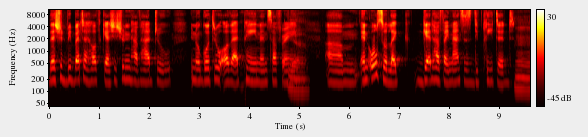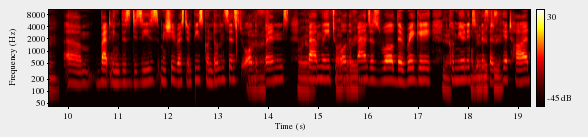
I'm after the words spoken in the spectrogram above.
there should be better healthcare. She shouldn't have had to, you know, go through all that pain and suffering. Yeah. Um, and also like get her finances depleted, Mm. um, battling this disease. May she rest in peace. Condolences to all the friends, Oh, yeah. family, to all the fans as well. The reggae Yeah. community, this has hit hard.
